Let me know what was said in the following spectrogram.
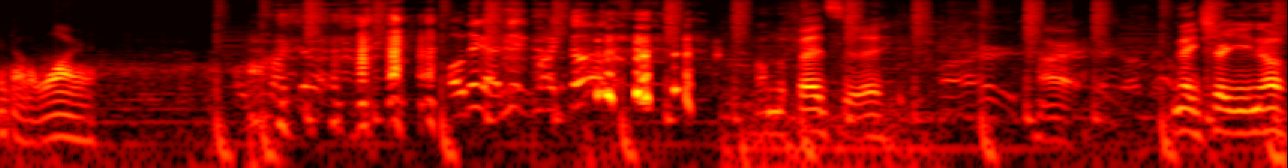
I got a wire. Oh oh, they got Nick mic'd up. I'm the feds today. Oh, All right. Make sure you know.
